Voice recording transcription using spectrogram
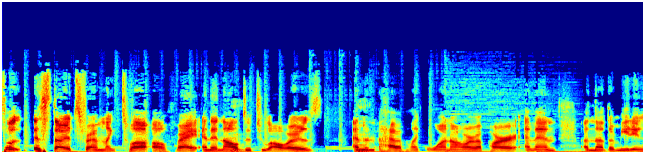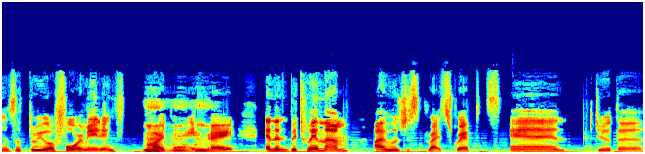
so it starts from like 12, right? And then I'll Mm. do two hours. and mm. then I have like one hour apart and then another meeting. So three or four meetings per mm, day, mm, mm, right? And then between them, I would just write scripts and do the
